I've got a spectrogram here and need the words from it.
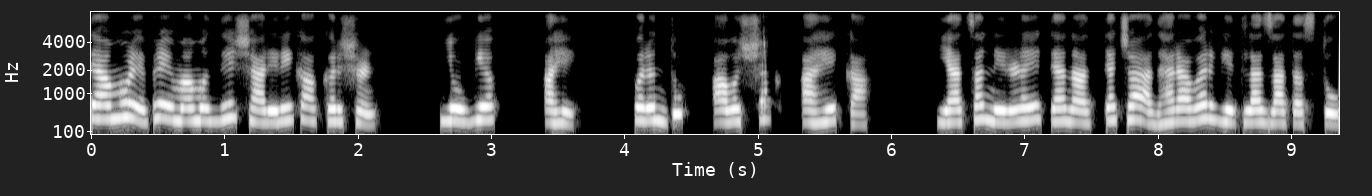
त्यामुळे प्रेमामध्ये शारीरिक आकर्षण योग्य आहे परंतु आवश्यक आहे का? याचा निर्णय त्या नात्याच्या आधारावर घेतला जात असतो.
